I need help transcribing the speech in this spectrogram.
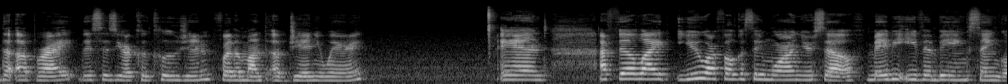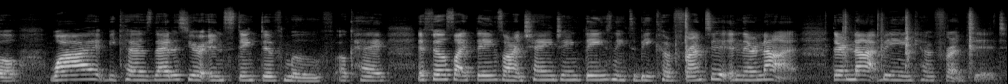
the upright. This is your conclusion for the month of January. And I feel like you are focusing more on yourself, maybe even being single. Why? Because that is your instinctive move, okay? It feels like things aren't changing. Things need to be confronted, and they're not. They're not being confronted.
